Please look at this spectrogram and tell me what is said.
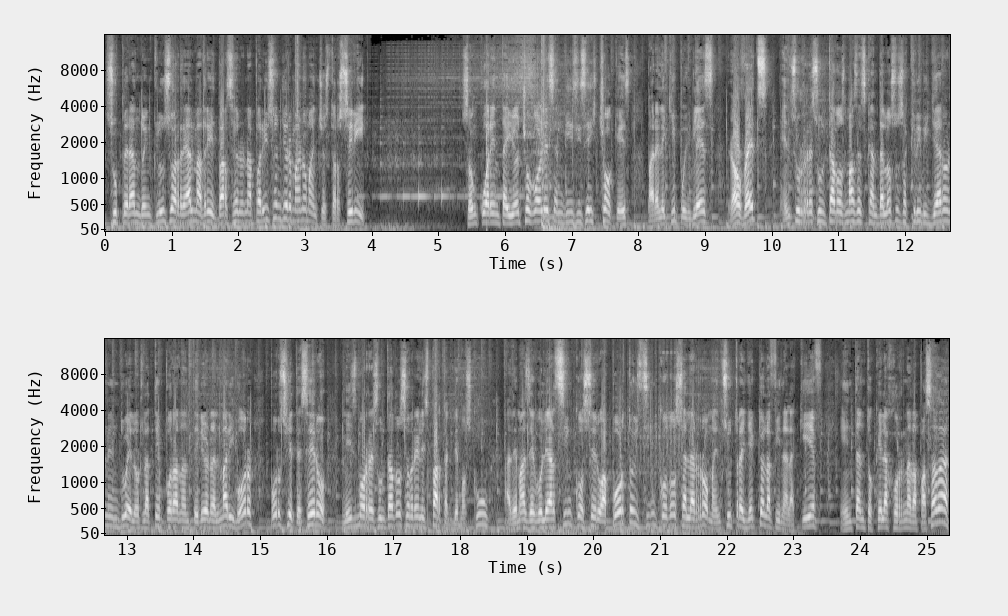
superando incluso a Real Madrid, Barcelona, París Saint-Germain o Manchester City. Son 48 goles en 16 choques para el equipo inglés. Los Reds, en sus resultados más escandalosos, acribillaron en duelos la temporada anterior al Maribor por 7-0, mismo resultado sobre el Spartak de Moscú, además de golear 5-0 a Porto y 5-2 a la Roma en su trayecto a la final a Kiev, en tanto que la jornada pasada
